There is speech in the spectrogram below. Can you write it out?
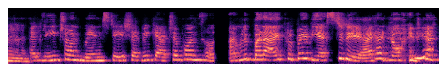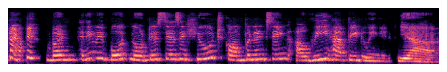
Mhm. I'll reach on Wednesday. Shall we catch up on Thursday?" I'm like, but I prepared yesterday. I had no idea. But I think we both noticed there's a huge component saying, "Are we happy doing it?" yeah.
